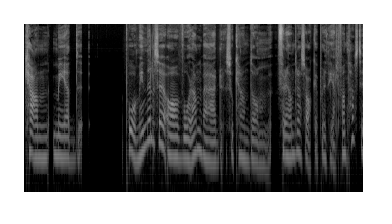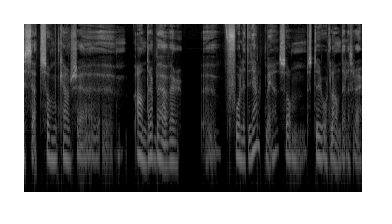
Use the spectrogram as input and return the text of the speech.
kan med påminnelse av våran värld så kan de förändra saker på ett helt fantastiskt sätt som kanske eh, andra behöver eh, få lite hjälp med som styr vårt land eller sådär.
